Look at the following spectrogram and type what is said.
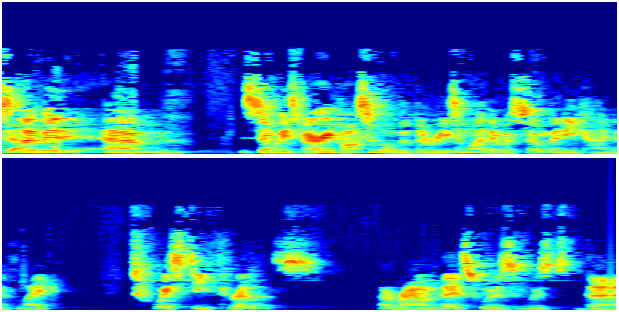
So, I mean, um, so it's very possible that the reason why there were so many kind of like twisty thrillers around this was was that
